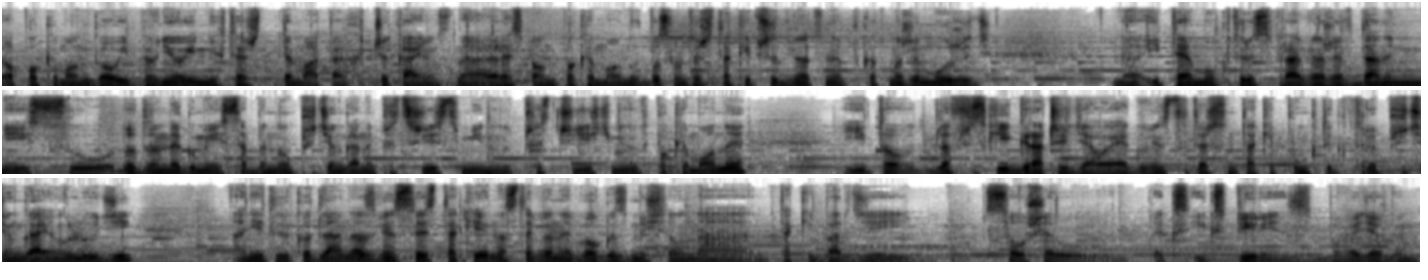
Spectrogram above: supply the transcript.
o Pokémon Go i pewnie o innych też tematach, czekając na respawn Pokémonów, bo są też takie przedmioty, na przykład możemy użyć itemu, który sprawia, że w danym miejscu, do danego miejsca będą przyciągane przez 30 minut, przez 30 minut Pokémony i to dla wszystkich graczy działa, jakby, więc to też są takie punkty, które przyciągają ludzi, a nie tylko dla nas, więc to jest takie nastawione w ogóle z myślą na taki bardziej social experience, powiedziałbym,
